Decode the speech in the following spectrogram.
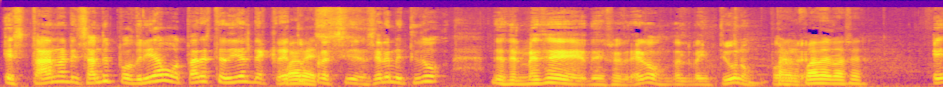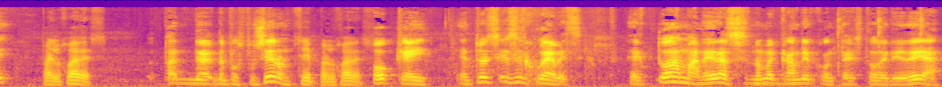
está analizando y podría votar este día el decreto Jueves. presidencial emitido desde el mes de, de febrero, del 21. por- Para el jueves va a ser. ¿Eh? Para el jueves. De pospusieron. Sí, para el jueves. Ok, entonces es el jueves. De todas maneras, no me cambia el contexto de la idea.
